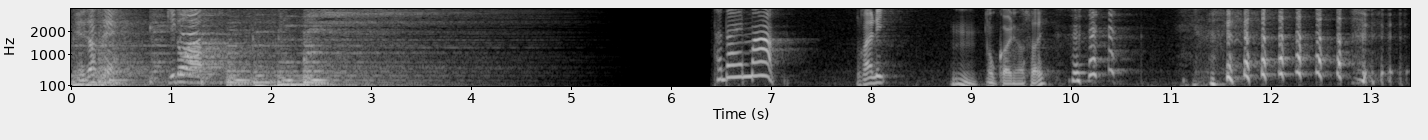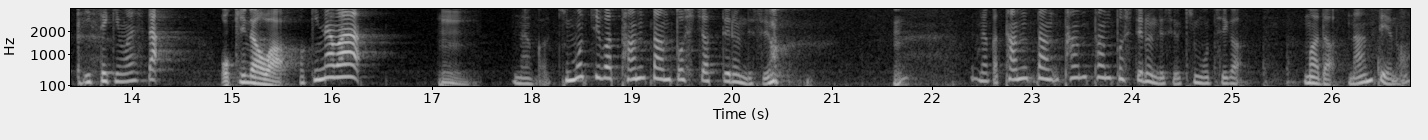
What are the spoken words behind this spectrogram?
目指せスキドアッたおかえり。プうんおかえりなさい。行ってきました。沖縄。沖縄。うん。なんか気持ちは淡々としちゃってるんですよ。なんか淡々淡々としてるんですよ気持ちが。まだ。なんていうの？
